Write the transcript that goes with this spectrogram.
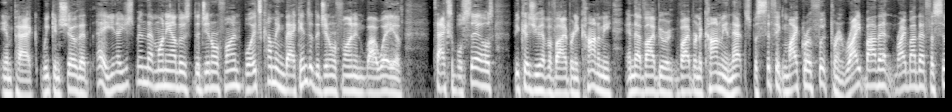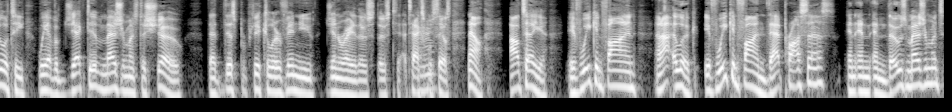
impact we can show that hey you know you spend that money out of those, the general fund well it's coming back into the general fund and by way of taxable sales because you have a vibrant economy and that vibrant vibrant economy and that specific micro footprint right by that right by that facility we have objective measurements to show that this particular venue generated those those t- taxable Mhm. sales now i'll tell you if we can find and I look, if we can find that process and and and those measurements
